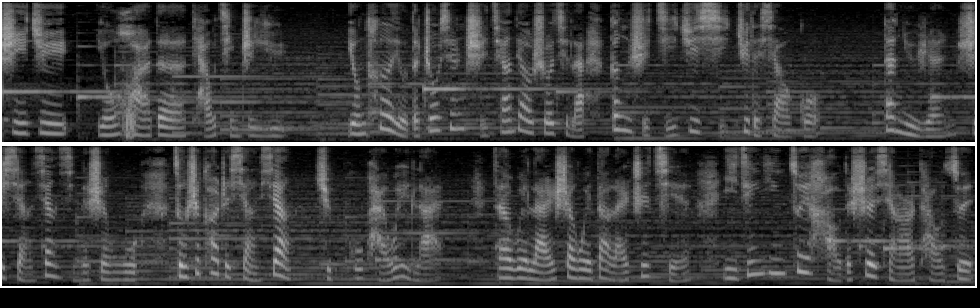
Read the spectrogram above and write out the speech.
是一句油滑的调情之语，用特有的周星驰腔调说起来，更是极具喜剧的效果。但女人是想象型的生物，总是靠着想象去铺排未来，在未来尚未到来之前，已经因最好的设想而陶醉，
